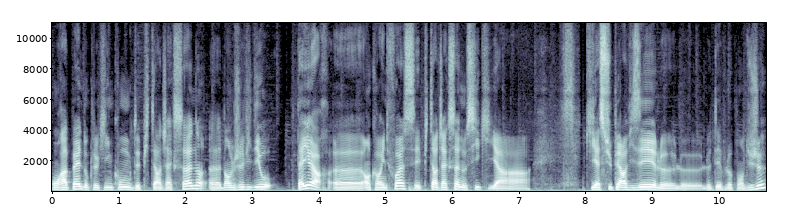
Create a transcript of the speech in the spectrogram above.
On rappelle donc le King Kong de Peter Jackson euh, dans le jeu vidéo. D'ailleurs, euh, encore une fois, c'est Peter Jackson aussi qui a, qui a supervisé le, le- le développement du jeu.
